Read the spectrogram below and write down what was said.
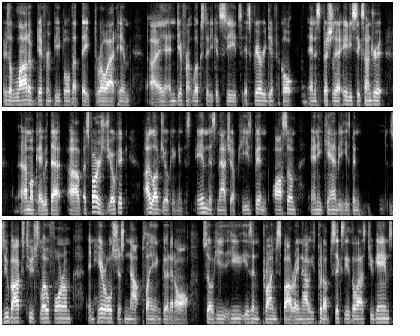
There's a lot of different people that they throw at him uh, and, and, different looks that you can see. It's it's very difficult, and especially at 8600, I'm okay with that. Uh, as far as Jokic, I love Jokic in this in this matchup. He's been awesome, and he can be. He's been Zubac's too slow for him, and Harrell's just not playing good at all. So he he is in prime spot right now. He's put up 60 the last two games.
